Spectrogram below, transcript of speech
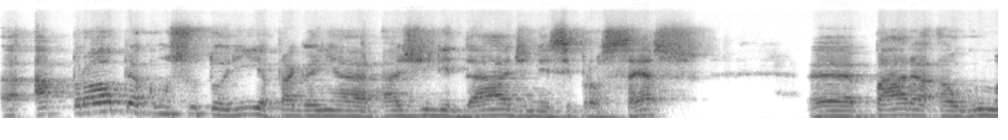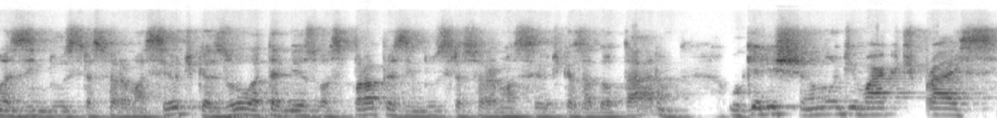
a própria consultoria, para ganhar agilidade nesse processo, é, para algumas indústrias farmacêuticas, ou até mesmo as próprias indústrias farmacêuticas adotaram, o que eles chamam de market price,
